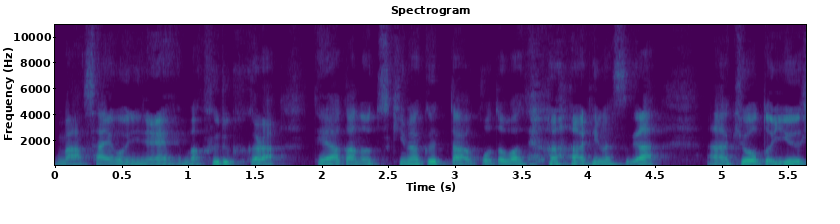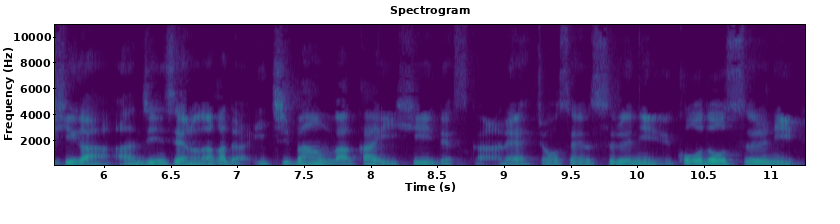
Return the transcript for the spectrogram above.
まあ最後にね、まあ古くから手垢のつきまくった言葉ではありますが、今日という日が人生の中では一番若い日ですからね、挑戦するに、行動するに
